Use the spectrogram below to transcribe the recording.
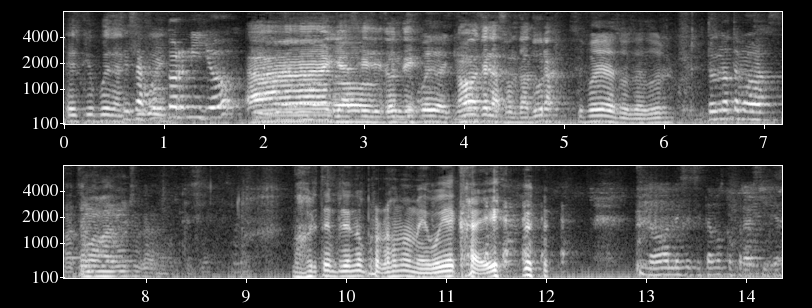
Es que fue de aquí. Se zafó un tornillo. Ah, ya sé de dónde. que fue de aquí. No, es de la soldadura. Se fue de la soldadura. Entonces no te muevas. No te muevas mucho, carnal, porque sí. Ahorita en pleno programa me voy a caer. No, necesitamos comprar sillas.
